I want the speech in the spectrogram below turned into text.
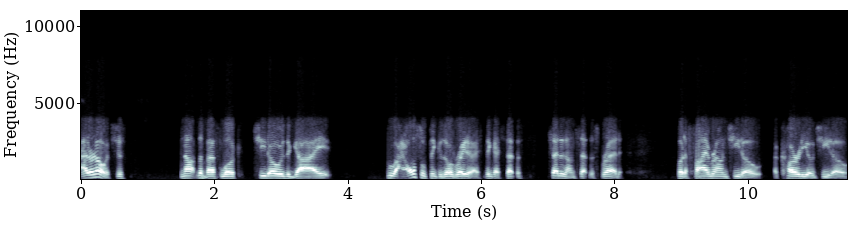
I don't know. It's just not the best look. Chito is a guy who I also think is overrated. I think I set the set it on set the spread, but a five round Chito, a cardio Chito,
